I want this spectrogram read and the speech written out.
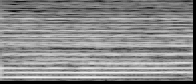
Música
